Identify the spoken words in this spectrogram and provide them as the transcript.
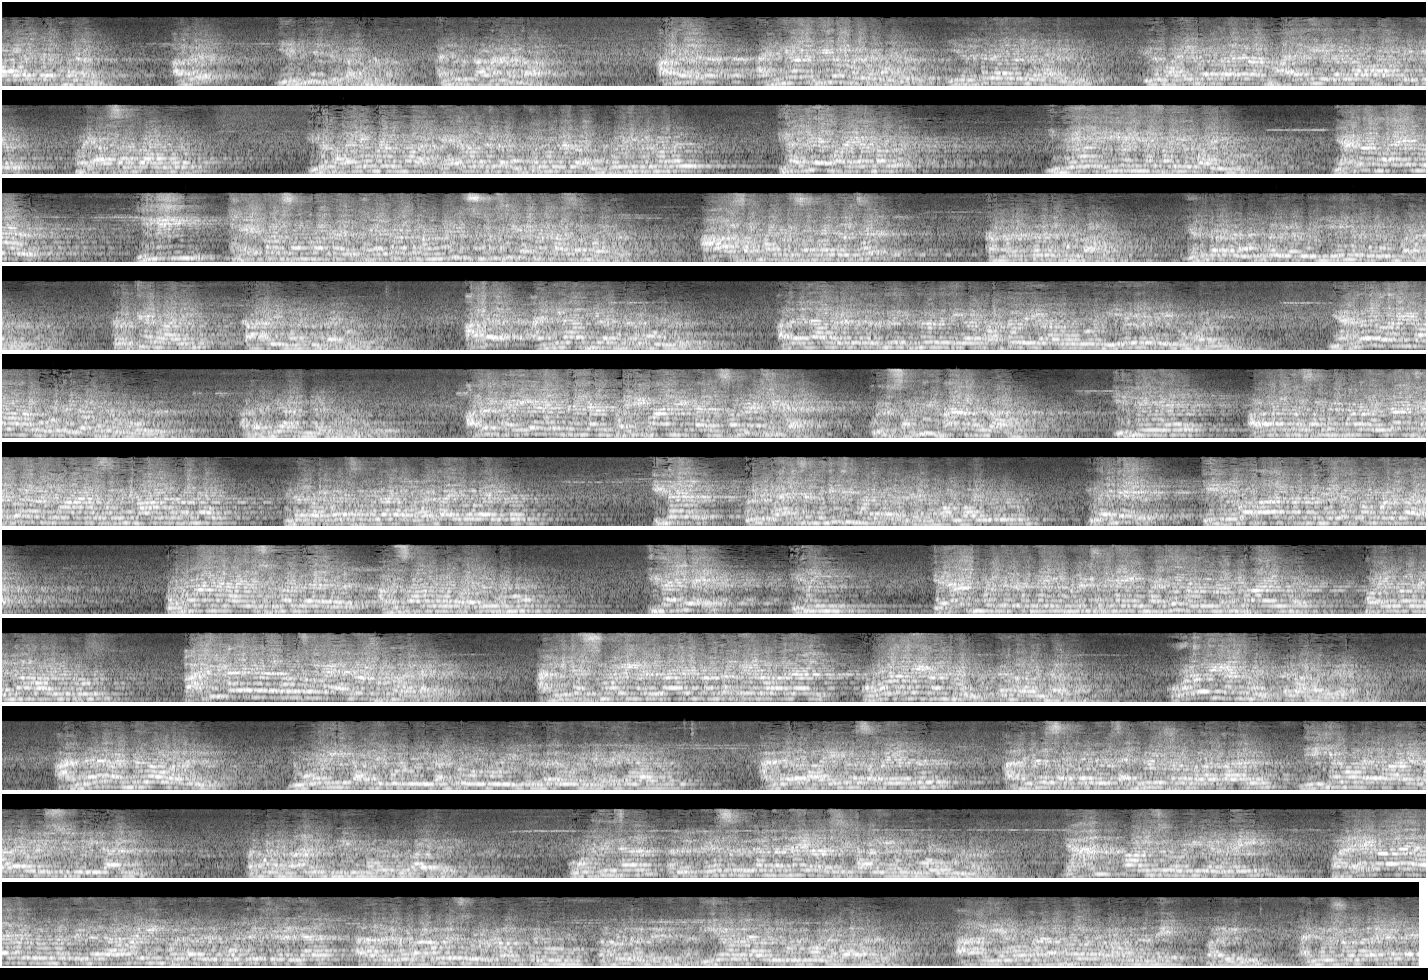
അളവറ്റ ഫലം അത് എണ്ണിട്ടിട്ടപ്പെടണം അതിന് കണക്കുണ്ടാവും അത് അന്യാധീനപ്പെട്ടു ഈ കാര്യമല്ലേ പറയുന്നു. ഇത് പറയുമ്പോൾ തന്നെ ഭാരതീയ ജനതാ പാർട്ടിക്ക് പ്രയാസം ഉണ്ടാകുന്നു ഇത് പറയുമ്പോൾ എന്താ കേരളത്തിന്റെ മുഖ്യമന്ത്രിയുടെ ഉപ്പരിക്കുന്നത് ഇതല്ലേ പറയേണ്ടത്? ഇതേ ഈ ഐ പറയുന്നു. ഞങ്ങൾ പറയുന്നു ഈ ക്ഷേത്ര സമ്പത്ത് ക്ഷേത്രത്തിനുള്ളിൽ സൂക്ഷിക്കപ്പെട്ട സമ്പത്ത്. ആ സമ്പത്ത് സംബന്ധിച്ച് കണക്കെടുപ്പുണ്ടാവും എന്തൊക്കെ ഉണ്ട് എന്ന് ഇനിയെങ്കിലും കണക്കെടുക്കണം കൃത്യമായി കാര്യങ്ങൾ തുടർപ്പെടുക അത് അന്യാധീനപ്പെട്ടു പോകരുത് അതെല്ലാം എടുത്ത് ഇത് ഇന്നത് ചെയ്യണം മറ്റത് ചെയ്യണമെന്ന് ഡിവൈഎഫ്ഐ ഇപ്പം പറഞ്ഞിട്ടുണ്ട് ഞങ്ങൾ പറയുന്നത് അത് മോട്ടിക്കപ്പെട്ടു പോകരുത് അത് അന്യാധീനപ്പെട്ടു പോകരുത് അത് കൈകാര്യം ചെയ്യാൻ പരിപാലിക്കാൻ സംരക്ഷിക്കാൻ ഒരു സംവിധാനം ഉണ്ടാകും ഇന്ത്യയിലെ അവിടുത്തെ സംരക്ഷണ എല്ലാ ക്ഷേത്രങ്ങളിലുമുള്ള സംവിധാനം ഉണ്ടല്ലോ പിന്നെ നമ്മുടെ സംവിധാനം വേണ്ടായിരുന്നു ഇത് ഒരു രാജ്യനീതി മാത്രമല്ല നമ്മൾ പറയുള്ളൂ ഇതല്ലേ ഈ വ്യവഹാരത്തിന്റെ നേതൃത്വം കൊടുത്ത ബഹുമാനായ സുന്ദരരാജ് അവസാനങ്ങൾ പറഞ്ഞിട്ടുള്ളൂ ഇതല്ലേ? ഇതിൽ ജനാധിപത്യത്തിന്റെയും മനുഷ്യനെയും പക്ഷത്തുള്ള അഭിപ്രായം പറയുന്നവരെല്ലാം പറഞ്ഞിട്ടുള്ളൂ ബാക്കി കാര്യങ്ങളെ കുറിച്ചൊക്കെ അന്വേഷണം നടക്കട്ടെ. അമിതസ്മറി എല്ലാവരും കണ്ടെത്തി എന്ന് പറഞ്ഞാൽ കോടതി കണ്ടു എന്നാണ് അതിന്റെ അർത്ഥം കോടതി കണ്ടു എന്നാണ് അതിന്റെ അർത്ഥം അങ്ങനെ കണ്ടുക പറഞ്ഞു ലോറി തട്ടിക്കൊണ്ടുപോയി കട്ടുകൊണ്ടുപോയി ചെന്തലുപോയി എന്തൊക്കെയാണ് അങ്ങനെ പറയുന്ന സമയത്ത് അതിനെ സംബന്ധിച്ച് അന്വേഷണം നടത്താനും നിയമപരമായ നടപടി സ്വീകരിക്കാനും നമ്മുടെ നാട് ഭരിക്കുന്നവർക്ക് താല്പര്യം മോഷ്ടിച്ചാൽ അത് കേസെടുക്കാൻ തന്നെയാണ് ശിക്ഷാ നിയമത്തിൽ വകുപ്പുള്ളത്. ഞാൻ വായിച്ചു നോക്കിയിട്ട് എവിടെയും പഴയകാല രാജകുടുംബത്തിന്റെ താമരയിൽപ്പെട്ടവർ മോഷ്ടിച്ചു കഴിഞ്ഞാൽ അത് അവർക്ക് വകവെച്ചു കൊടുക്കണം എന്നൊന്നും നമ്മൾ കണ്ടിട്ടില്ല. നിയമം അവർക്ക് ഒരുപോലെ ബാധകമാണ്. ആ നിയമം അനുഭവപ്പെടണം തന്നെ പറയുന്നു അന്വേഷണം നടക്കട്ടെ.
